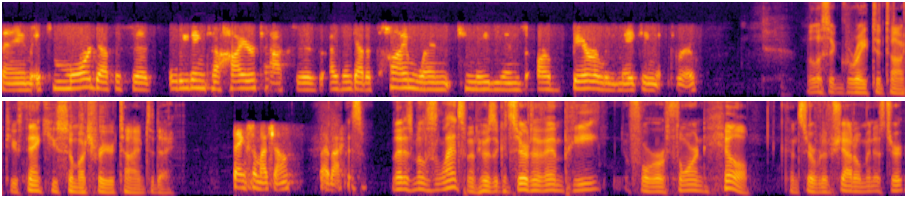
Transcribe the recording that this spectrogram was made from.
same. It's more deficits leading to higher taxes, I think, at a time when Canadians are barely making it through. Melissa, great to talk to you. Thank you so much for your time today. Thanks so much, Alan. Bye bye. That is Melissa Lantsman, who is a Conservative MP for Thornhill, Conservative Shadow Minister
